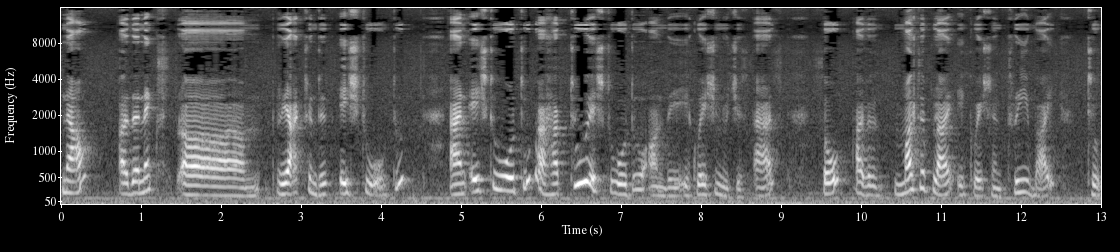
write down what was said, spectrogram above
Now, uh, the next um, reactant is H2O2 and H2O2, I have 2 H2O2 on the equation which is asked. So, I will multiply equation 3 by 2.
